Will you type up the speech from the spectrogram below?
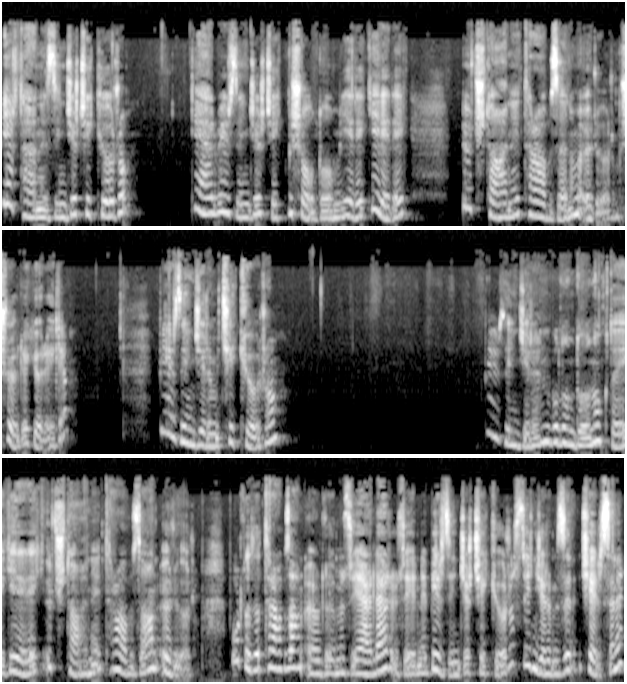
bir tane zincir çekiyorum. Diğer bir zincir çekmiş olduğum yere gelerek 3 tane trabzanımı örüyorum. Şöyle görelim. Bir zincirimi çekiyorum bir zincirin bulunduğu noktaya gelerek 3 tane trabzan örüyorum. Burada da trabzan ördüğümüz yerler üzerine bir zincir çekiyoruz. Zincirimizin içerisine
